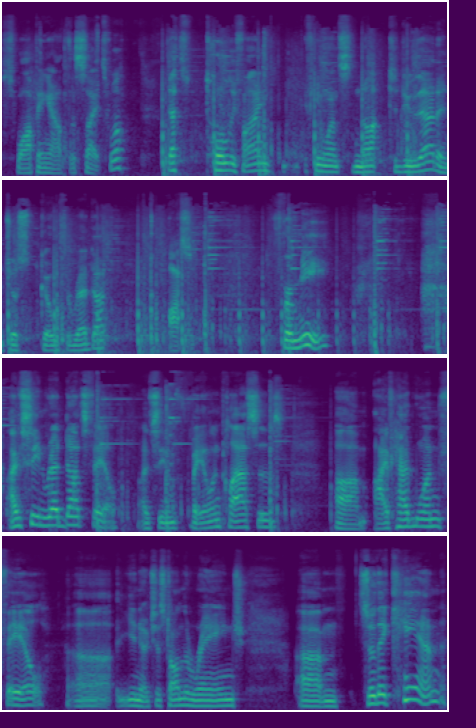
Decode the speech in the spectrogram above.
swapping out the sights? Well, that's totally fine if he wants not to do that and just go with the red dot. Awesome. For me, I've seen red dots fail. I've seen them fail in classes. Um, I've had one fail, uh, you know, just on the range. Um, so they can,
